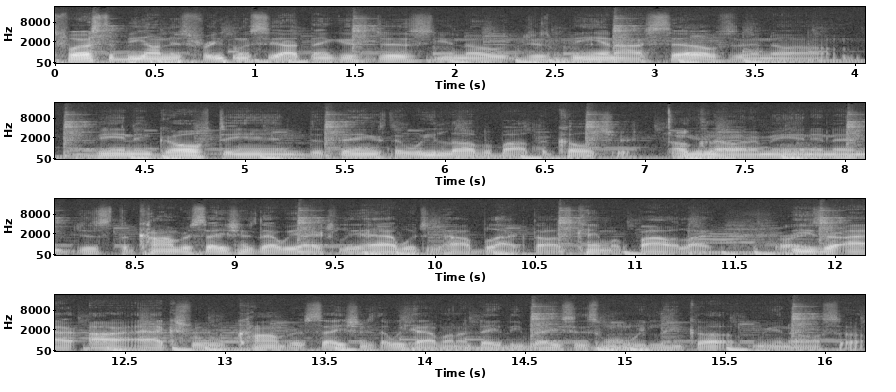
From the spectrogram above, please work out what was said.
for us to be on this frequency, I think it's just you know just being ourselves and um, being engulfed in the things that we love about the culture. Okay. You know what I mean? And then just the conversations that we actually have, which is how Black Thoughts came about. Like these are our, our actual conversations that we have on a daily basis when we link up. You know, so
